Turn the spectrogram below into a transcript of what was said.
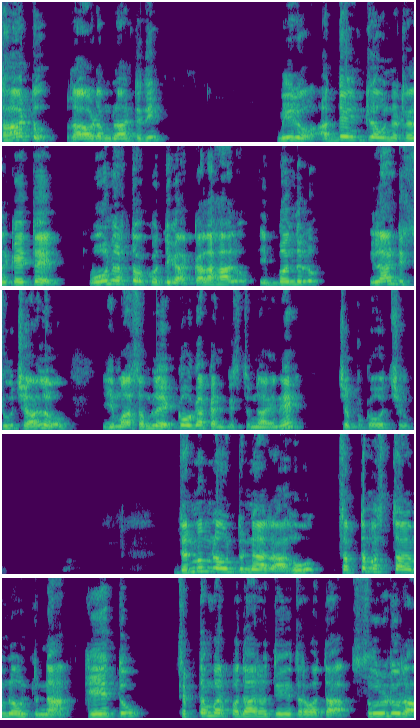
థాట్ రావడం లాంటిది. మీరు అద్దె ఇంట్లో ఉన్నట్లయితే ఓనర్తో కొద్దిగా కలహాలు ఇబ్బందులు ఇలాంటి సూచనలు ఈ మాసంలో ఎక్కువగా కనిపిస్తున్నాయనే చెప్పుకోవచ్చు. జన్మంలో ఉంటున్న రాహు సప్తమ స్థానంలో ఉంటున్న కేతు సెప్టెంబర్ పదహారో తేదీ తర్వాత సూర్యుడు రా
